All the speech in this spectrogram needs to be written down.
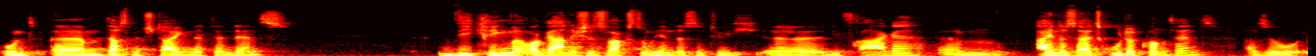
und ähm, das mit steigender Tendenz. Wie kriegen wir organisches Wachstum hin? Das ist natürlich äh, die Frage. Ähm, einerseits guter Content, also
